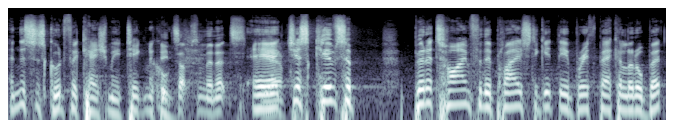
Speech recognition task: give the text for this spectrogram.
and this is good for Cashmere Technical. It's up some minutes. Uh, yeah. Just gives a bit of time for the players to get their breath back a little bit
